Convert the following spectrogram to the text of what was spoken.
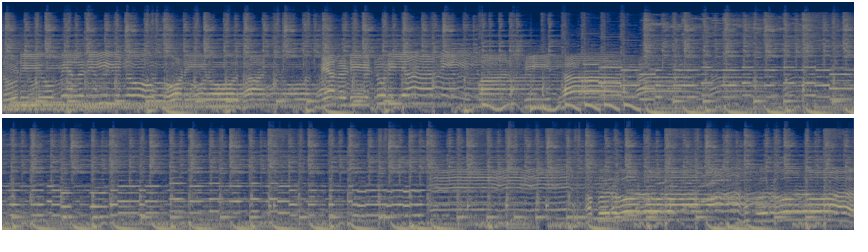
નુડિયું મેલડી નો ઘોણીઓ થાય મેલડી નુડિયાની માસી થાય અબરો રોવા ખબરો રોવા.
